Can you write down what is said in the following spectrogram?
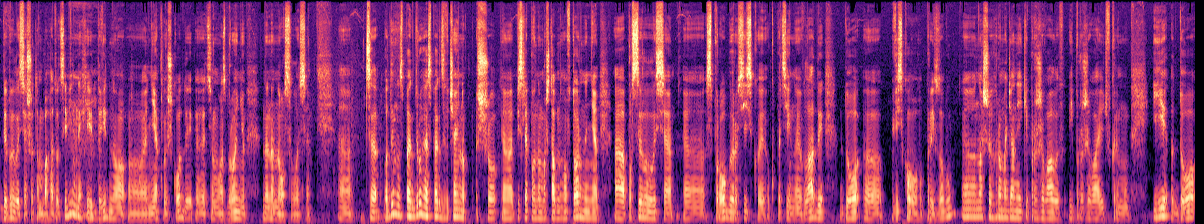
дивилися, що там багато цивільних, і відповідно е, ніякої шкоди е, цьому озброєнню не наносилося. Е, Це один аспект. Другий аспект, звичайно, що після повномасштабного вторгнення посилилися спроби російської окупаційної влади до військового призову наших громадян, які проживали і проживають в Криму, і до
